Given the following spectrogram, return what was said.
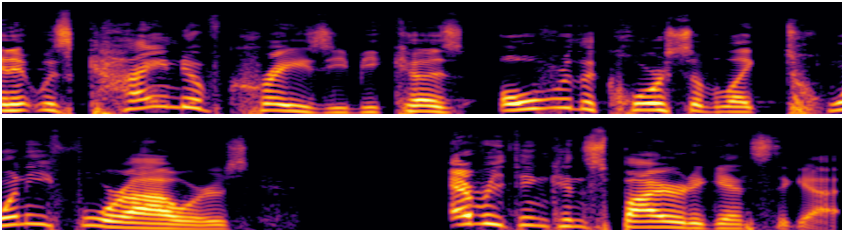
And it was kind of crazy because over the course of like 24 hours, everything conspired against the guy.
